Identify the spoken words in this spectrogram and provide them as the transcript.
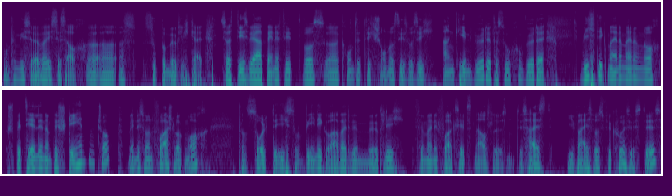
und für mich selber ist es auch äh, äh eine super Möglichkeit. Das heißt, das wäre ein Benefit, was äh, grundsätzlich schon was ist, was ich angehen würde, versuchen würde. Wichtig meiner Meinung nach, speziell in einem bestehenden Job, wenn ich so einen Vorschlag mache, dann sollte ich so wenig Arbeit wie möglich für meine Vorgesetzten auslösen. Das heißt, ich weiß, was für Kurs ist das,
